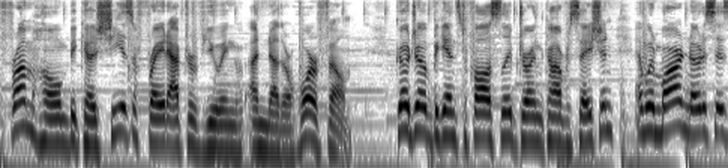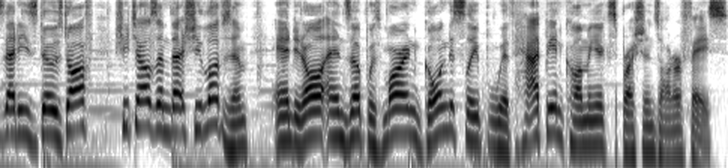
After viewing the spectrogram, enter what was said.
from home because she is afraid after viewing another horror film. Gojo begins to fall asleep during the conversation, and when Marin notices that he's dozed off, she tells him that she loves him, and it all ends up with Marin going to sleep with happy and calming expressions on her face.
